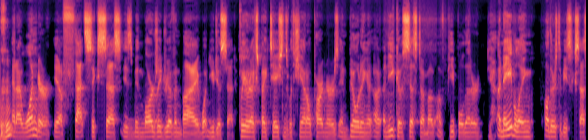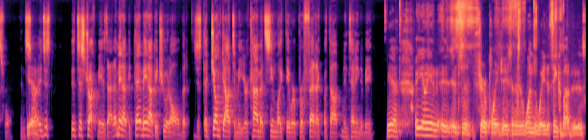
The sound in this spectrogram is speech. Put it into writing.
Mm-hmm. And I wonder if that success has been largely driven by what you just said clear expectations with channel partners and building a, an ecosystem of, of, people that are enabling others to be successful. And so yeah. it just, it just struck me as that. That may not be that may not be true at all, but just that jumped out to me. Your comments seemed like they were prophetic without intending to be. Yeah, I mean, it's a fair point, Jason. And one way to think about it is,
